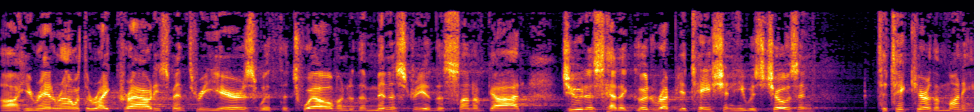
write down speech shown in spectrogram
Uh, he ran around with the right crowd. He spent three years with the 12 under the ministry of the Son of God. Judas had a good reputation. He was chosen to take care of the money.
